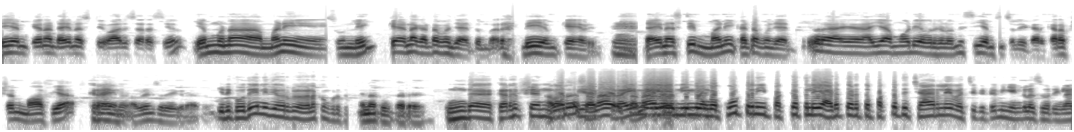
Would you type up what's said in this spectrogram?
டிஎம்கேனா டைனஸ்டி வாரிசு அரசியல் எம்னா மணி சுன்லிங் கேனா கட்ட பஞ்சாயத்து பாரு டிஎம்கே அப்படின்னு. டைனஸ்டி மணி கட்ட பஞ்சாயத்து. இவர் ஐயா மோடி அவர்கள் வந்து சிஎம் சொல்லியிருக்காரு. கரப்ஷன் மாஃபியா கிரைம் அப்படின்னு சொல்லியிருக்காரு இதுக்கு உதயநிதி அவர்கள் விளக்கம் கொடுத்து என்ன கொடுத்தாரு? இந்த கரப்ஷன் நீங்க உங்க கூட்டணி பக்கத்திலேயே அடுத்தடுத்த பக்கத்து சேர்லயே வச்சுக்கிட்டு நீங்க எங்களை சொல்றீங்களா?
